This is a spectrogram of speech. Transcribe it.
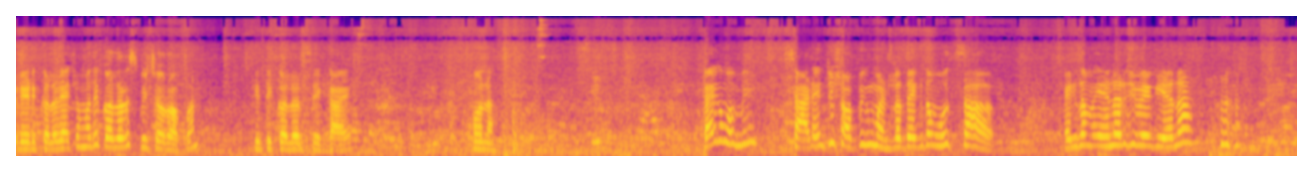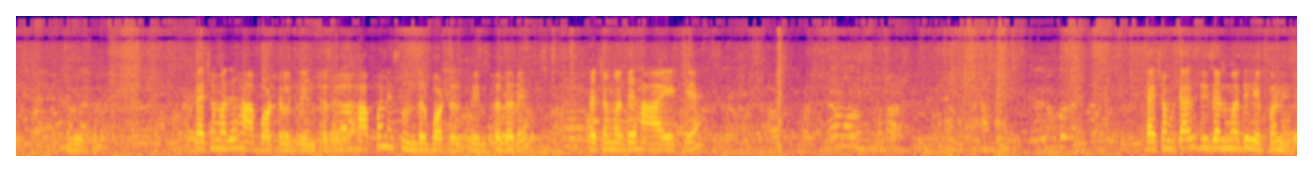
रेड कलर याच्यामध्ये कलर्स विचारू आपण. किती कलर्स आहे काय? हो ना. काय ग मम्मी? साड्यांची शॉपिंग म्हटलं तर एकदम उत्साह. एकदम एनर्जी वेगळी आहे ना? त्याच्यामध्ये हा बॉटल ग्रीन कलर हा पण आहे सुंदर बॉटल ग्रीन कलर आहे. त्याच्यामध्ये हा एक आहे. त्याच्यामुळे त्याच डिझाईनमध्ये हे पण आहे.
